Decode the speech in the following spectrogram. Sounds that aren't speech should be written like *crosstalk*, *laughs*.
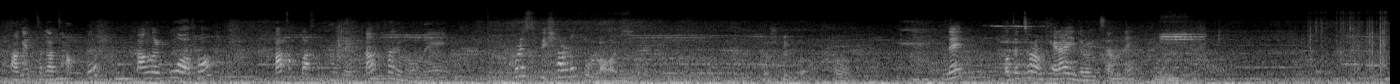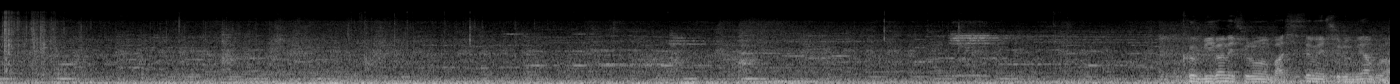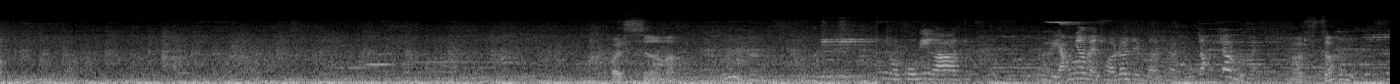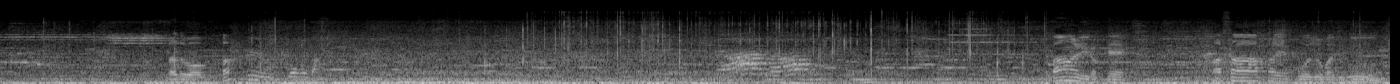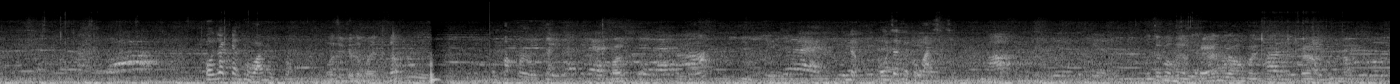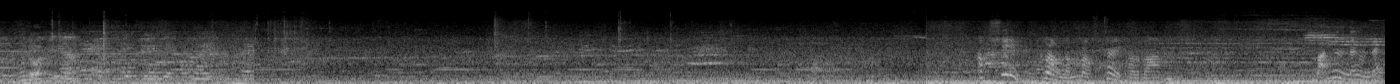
바게트가 작고 빵을 구워서 바삭바삭하게 따뜻하게 먹네 크리스피 샬롯도 올라가 있어 맛있겠다. 근데 어제처럼 계란이 들어있지 않네 음. 그 미간의 주름은 맛있음의 주름이야 뭐야? 맛있진 않아? 좀 고기가 그 양념에 절여진 맛이라 좀 짭짤해 아 진짜? 응. 나도 먹어볼까? 응 먹어봐 빵을 이렇게 바삭하게 구워줘가지고 어저께 더 맛있어 어저께 더 맛있어? 오빠 걸로 어때? 맛있어. 괜찮아? 근데 어저께 더 맛있지? 어쨌건 그냥 계란 들어간 맛이 계란 안 된다. 그것도 맛있네. 확실히 북부랑 남부랑 스타일이 다르다 맛있는데 근데?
